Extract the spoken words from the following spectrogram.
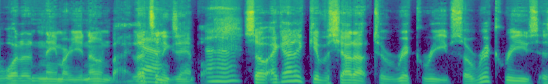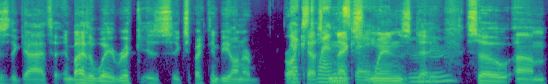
what a name are you known by that's Yeah. an example Uh huh. So I got to give a shout out to Rick Reeves. So Rick Reeves is the guy that, and by the way, Rick is expecting to be on our broadcast next Wednesday. Wednesday. Mhm. So um,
